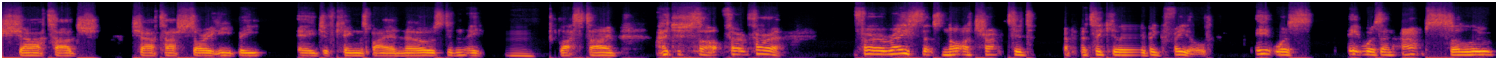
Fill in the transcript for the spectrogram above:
Shartaj, Shartash, sorry, he beat Age of Kings by a nose, didn't he? Mm. Last time, I just thought for for a for a race that's not attracted a particularly big field, it was it was an absolute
